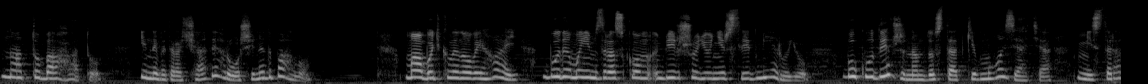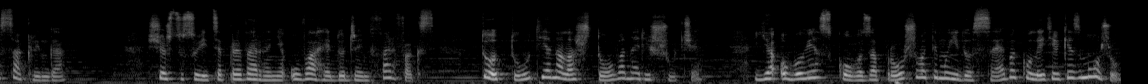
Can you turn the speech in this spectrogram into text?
надто багато і не витрачати гроші недбало. Мабуть, кленовий гай буде моїм зразком більшою, ніж слід мірою, бо куди вже нам достатків мого зятя, містера Саклінга. Що ж стосується привернення уваги до Джейн Ферфакс, то тут я налаштована рішуче. Я обов'язково запрошуватиму її до себе, коли тільки зможу,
